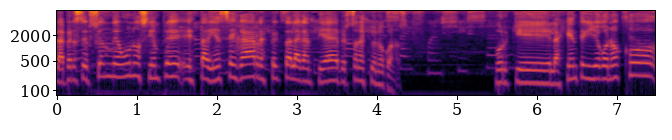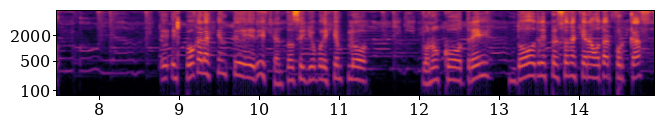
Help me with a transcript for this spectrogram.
la percepción de uno siempre está bien sesgada respecto a la cantidad de personas que uno conoce. Porque la gente que yo conozco es, es poca la gente de derecha. Entonces, yo, por ejemplo, conozco tres, dos o tres personas que van a votar por CAS.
